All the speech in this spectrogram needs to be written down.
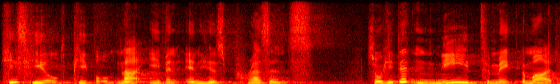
He's healed people not even in his presence. So he didn't need to make the mud.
